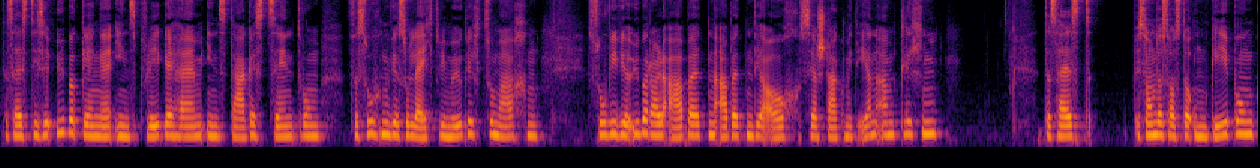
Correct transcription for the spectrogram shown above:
Das heißt, diese Übergänge ins Pflegeheim, ins Tageszentrum versuchen wir so leicht wie möglich zu machen. So wie wir überall arbeiten, arbeiten wir auch sehr stark mit Ehrenamtlichen. Das heißt, besonders aus der Umgebung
